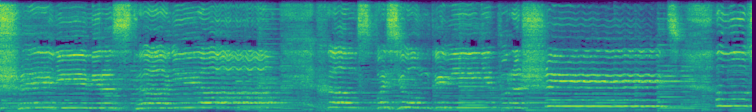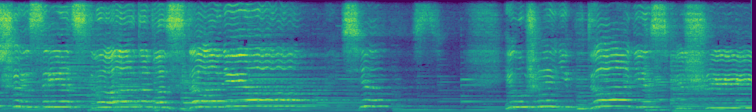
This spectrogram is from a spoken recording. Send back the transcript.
крушение мироздания, Хаос поземками не прошить. Лучшее средство от опоздания — сесть и уже никуда не спешить.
